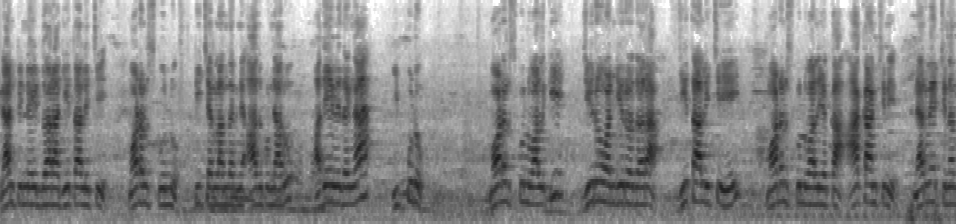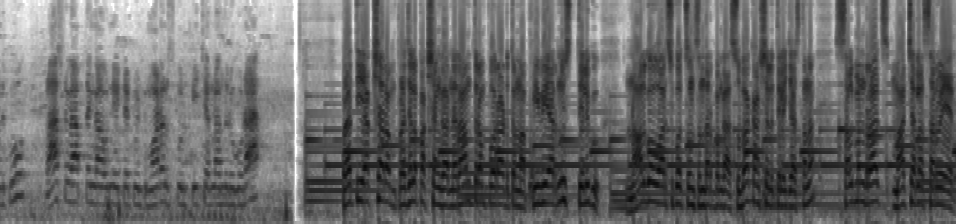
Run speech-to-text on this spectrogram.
గ్రాంట్ ఇన్ ఎయిడ్ ద్వారా జీతాలు ఇచ్చి మోడల్ స్కూళ్ళు టీచర్లందరినీ ఆదుకున్నారు. అదేవిధంగా ఇప్పుడు మోడల్ స్కూల్ వాళ్ళకి జీరో వన్ జీరో ద్వారా జీతాలు ఇచ్చి మోడల్ స్కూల్ వాళ్ళ యొక్క ఆకాంక్షని నెరవేర్చినందుకు రాష్ట్ర వ్యాప్తంగా ఉండేటటువంటి మోడల్ స్కూల్ టీచర్లందరూ కూడా ప్రతి అక్షరం ప్రజల పక్షంగా నిరంతరం పోరాడుతున్న పీవీఆర్ న్యూస్ తెలుగు నాలుగో వార్షికోత్సవం సందర్భంగా శుభాకాంక్షలు తెలియజేస్తున్న సల్మన్ రాజ్ మాచర్ల సర్వేయర్.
